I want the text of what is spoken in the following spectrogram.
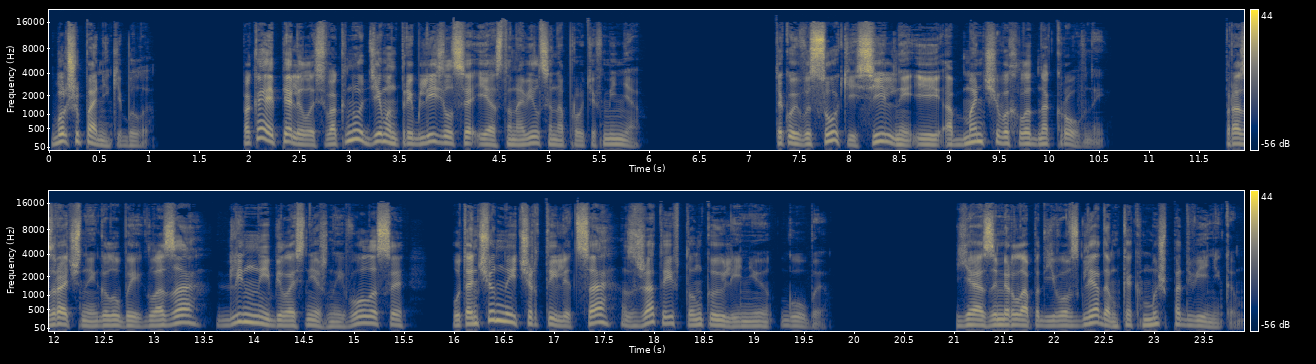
Больше паники было. Пока я пялилась в окно, демон приблизился и остановился напротив меня. Такой высокий, сильный и обманчиво хладнокровный. Прозрачные голубые глаза, длинные белоснежные волосы, утонченные черты лица, сжатые в тонкую линию губы. Я замерла под его взглядом, как мышь под веником.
